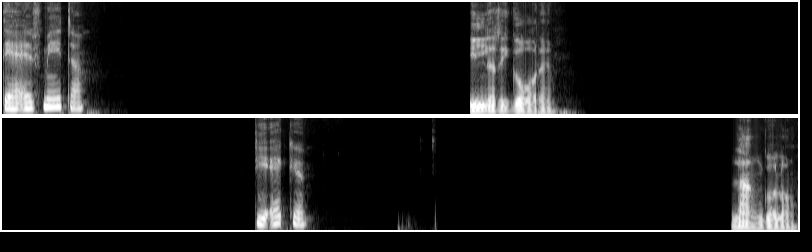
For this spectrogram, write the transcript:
Der Elfmeter. Il rigore. Die Ecke. L'angolo.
